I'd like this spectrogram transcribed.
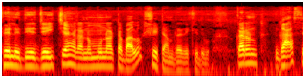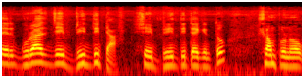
ফেলে দিয়ে যেই চেহারা নমুনাটা ভালো, সেটা আমরা রেখে দেব। কারণ গাছের গোড়ার যে বৃদ্ধিটা, সেই বৃদ্ধিটা কিন্তু সম্পূর্ণ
